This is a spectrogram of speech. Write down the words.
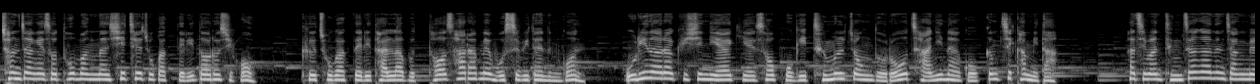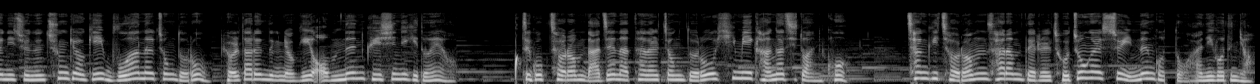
천장에서 토막난 시체 조각들이 떨어지고 그 조각들이 달라붙어 사람의 모습이 되는 건 우리나라 귀신 이야기에서 보기 드물 정도로 잔인하고 끔찍합니다. 하지만 등장하는 장면이 주는 충격이 무한할 정도로 별다른 능력이 없는 귀신이기도 해요. 드곡처럼 낮에 나타날 정도로 힘이 강하지도 않고 창귀처럼 사람들을 조종할 수 있는 것도 아니거든요.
